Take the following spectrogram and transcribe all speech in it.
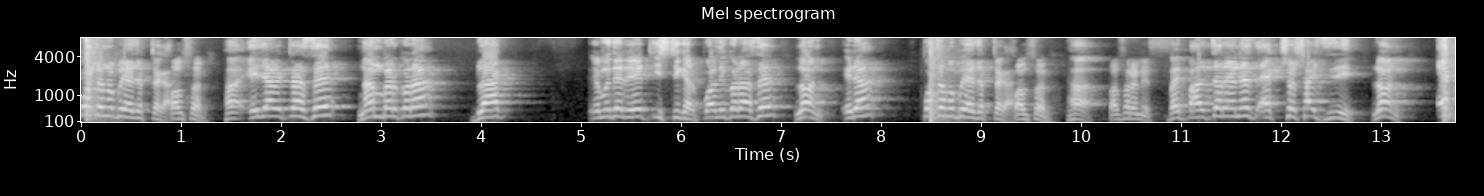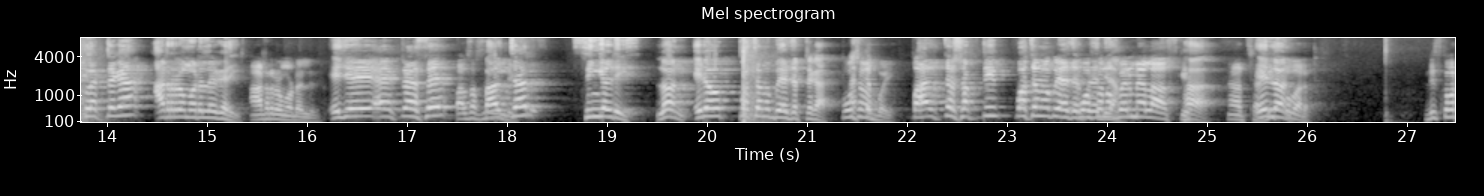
পঁচানব্বই হাজার টাকা। পালসার। হ্যাঁ এই যে আরেকটা আছে নাম্বার করা ব্ল্যাক এর মধ্যে রেড স্টিকার পলি করা আছে লন এটা পঁচানব্বই হাজার টাকা। পালসার। হ্যাঁ। Pulsar N S. ভাই পালচার এনএস একশো ষাট সিসি লন এক লাখ টাকা আঠারো মডেলের গাড়ি। আঠারো মডেলের এই যে একটা আছে পালসার সিঙ্গেল ডিস্ক লন এটাও পঁচানব্বই হাজার টাকা। 95 পালচার সবটি পঁচানব্বই হাজার পঁচানব্বই মেলা আজকে। হ্যাঁ। আচ্ছা এই লন। Discover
